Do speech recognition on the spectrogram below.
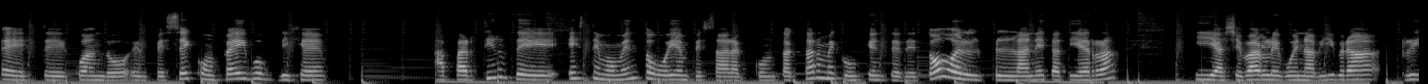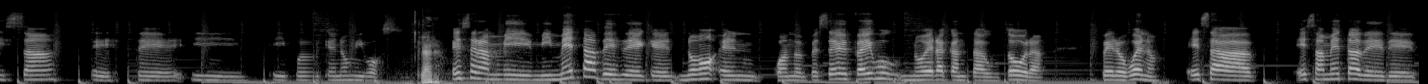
este, cuando empecé con Facebook, dije, a partir de este momento voy a empezar a contactarme con gente de todo el planeta Tierra y a llevarle buena vibra, risa, este, y, y por qué no mi voz. Claro. Esa era mi, mi, meta desde que no, en, cuando empecé Facebook no era cantautora, pero bueno, esa, esa meta de, de,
